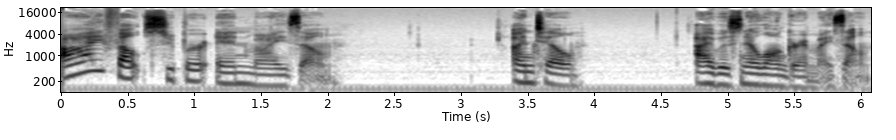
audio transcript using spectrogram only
I felt super in my zone until I was no longer in my zone.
